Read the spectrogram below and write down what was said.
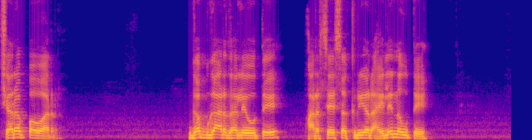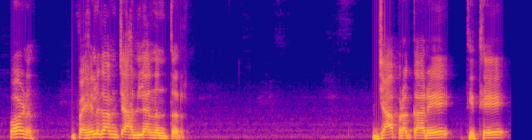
शरद पवार गपगार झाले होते. फारसे सक्रिय राहिले नव्हते. पण पहलगामच्या हल्ल्यानंतर ज्या प्रकारे तिथे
